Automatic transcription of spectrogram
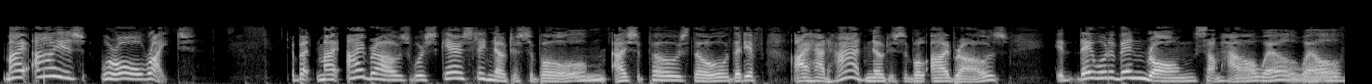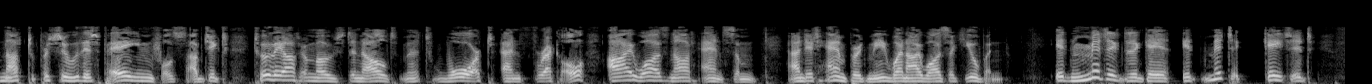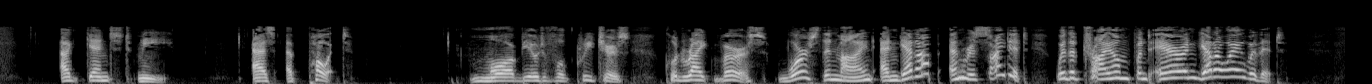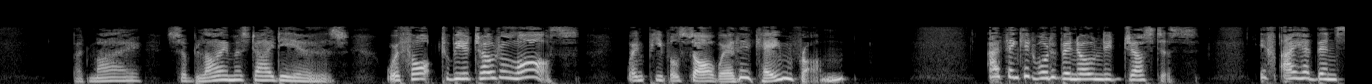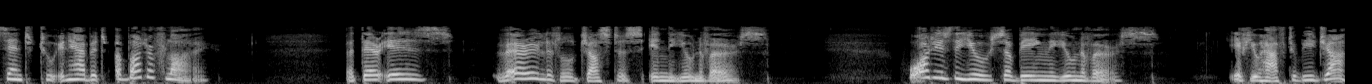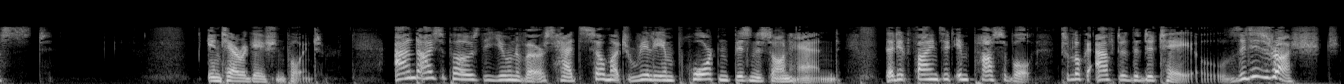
My eyes were all right, but my eyebrows were scarcely noticeable. I suppose, though, that if I had had noticeable eyebrows, it, they would have been wrong somehow. Well, well, not to pursue this painful subject to the uttermost and ultimate, wart and freckle, I was not handsome, and it hampered me when I was a human. It mitigated, it mitigated against me as a poet more beautiful creatures could write verse worse than mine and get up and recite it with a triumphant air and get away with it. But my sublimest ideas were thought to be a total loss when people saw where they came from. I think it would have been only justice if I had been sent to inhabit a butterfly. But there is very little justice in the universe. What is the use of being the universe if you have to be just? Interrogation point. And I suppose the universe had so much really important business on hand that it finds it impossible to look after the details. It is rushed.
